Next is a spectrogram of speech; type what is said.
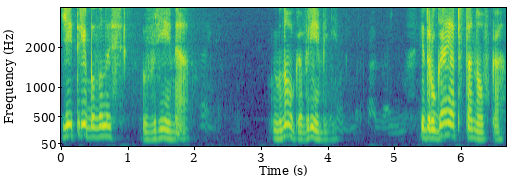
Ей требовалось время, много времени и другая обстановка.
